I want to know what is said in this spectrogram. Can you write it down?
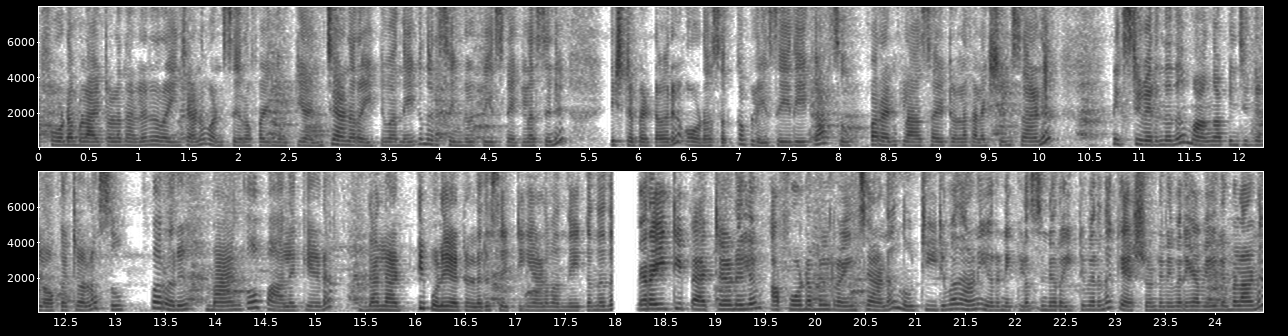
അഫോർഡബിൾ ആയിട്ടുള്ള നല്ലൊരു റേഞ്ചാണ് വൺ സീറോ ഫൈവ് നൂറ്റി അഞ്ചാണ് റേറ്റ് വന്നിരിക്കുന്നത് ഒരു സിംഗിൾ പീസ് നെക്ലസിന്. ഇഷ്ടപ്പെട്ടവർ ഓർഡേഴ്സൊക്കെ പ്ലേസ് ചെയ്തേക്കുക. സൂപ്പർ ആൻഡ് ക്ലാസ് ആയിട്ടുള്ള കളക്ഷൻസ് ആണ്. നെക്സ്റ്റ് വരുന്നത് മാങ്ങാ പിഞ്ചിന്റെ ലോക്കറ്റുള്ള സൂപ്പർ ഒരു മാംഗോ പാലക്കയുടെ നല്ല അടിപൊളിയായിട്ടുള്ളൊരു ആണ് വന്നേക്കുന്നത്. വെറൈറ്റി പാറ്റേണിലും അഫോർഡബിൾ റേഞ്ചാണ്. നൂറ്റി ഇരുപതാണ് ഈ ഒരു നെക്ലസിന്റെ റേറ്റ് വരുന്നത്. ക്യാഷ് ഓൺ ഡെലിവറി അവൈലബിൾ ആണ്.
